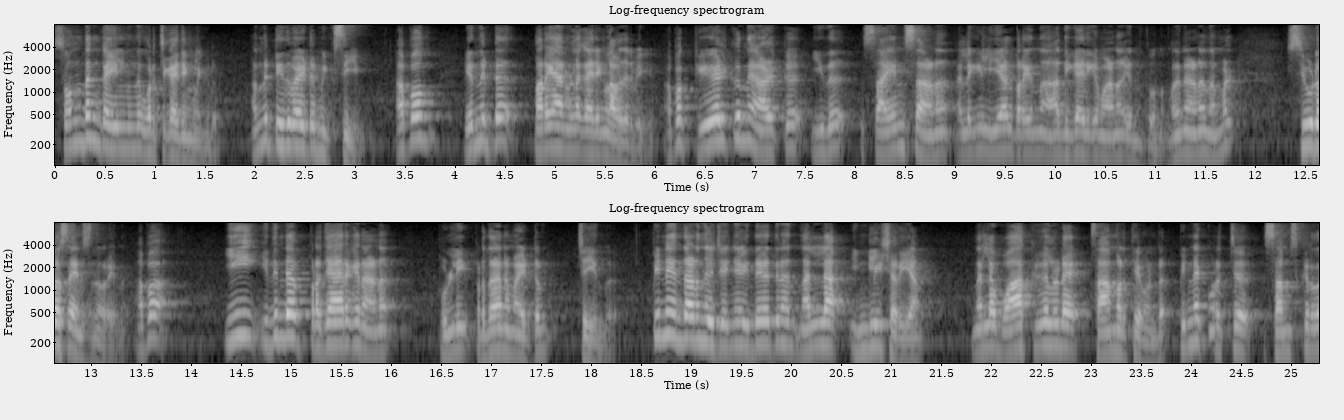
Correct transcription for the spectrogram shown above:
സ്വന്തം കയ്യിൽ നിന്ന് കുറച്ച് കാര്യങ്ങൾ ഇടും എന്നിട്ട് ഇതുമായിട്ട് മിക്സ് ചെയ്യും. അപ്പം എന്നിട്ട് പറയാനുള്ള കാര്യങ്ങൾ അവതരിപ്പിക്കും. അപ്പോൾ കേൾക്കുന്ന ആൾക്ക് ഇത് സയൻസ് ആണ് അല്ലെങ്കിൽ ഇയാൾ പറയുന്ന ആധികാരികമാണ് എന്ന് തോന്നും. അതിനാണ് നമ്മൾ സ്യൂഡോ സയൻസ് എന്ന് പറയുന്നത്. അപ്പോൾ ഈ ഇതിന്റെ പ്രചാരകനാണ് പുള്ളി പ്രധാനമായിട്ടും ചെയ്യുന്നത്. പിന്നെ എന്താണെന്ന് വെച്ച് കഴിഞ്ഞാൽ ഇദ്ദേഹത്തിന് നല്ല ഇംഗ്ലീഷ് അറിയാം നല്ല വാക്കുകളുടെ സാമർഥ്യമുണ്ട് പിന്നെ കുറച്ച് സംസ്കൃത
